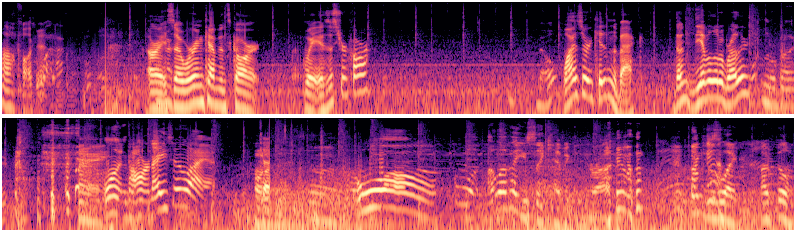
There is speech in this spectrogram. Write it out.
Oh fuck it. Alright, so we're in Kevin's car. Wait, is this your car? No. Why is there a kid in the back? Don't, do you have a little brother? Little brother. One tarnation lad. Okay. on. Whoa! I love how you say Kevin can drive. I'm just like, I feel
